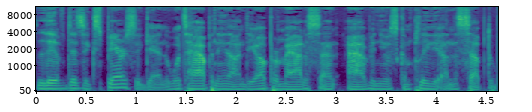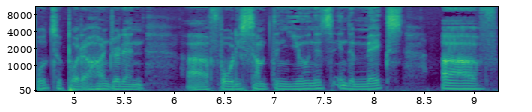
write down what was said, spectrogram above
live this experience again. What's happening on the upper Madison Avenue is completely unacceptable to put 140 something units in the mix of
